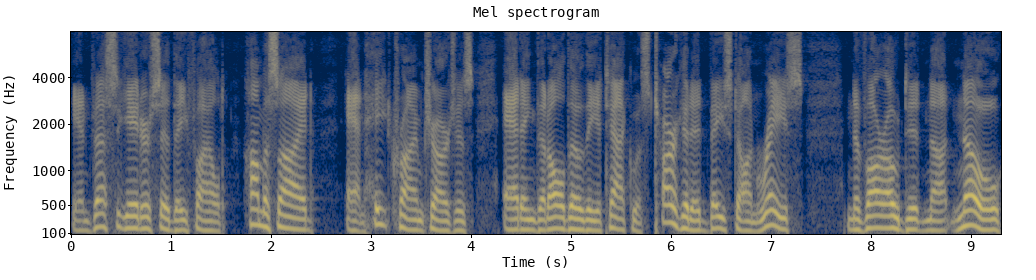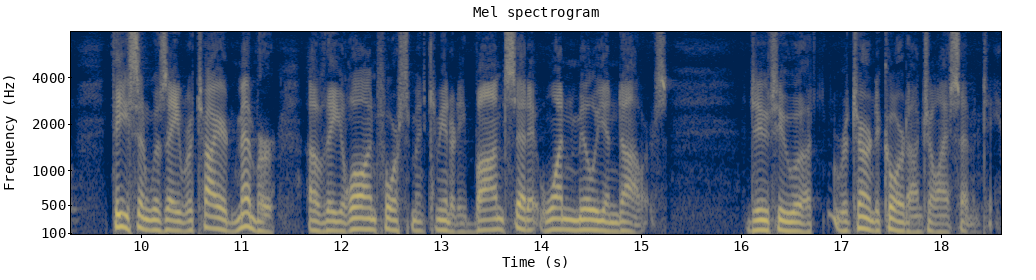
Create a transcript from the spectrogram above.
Investigators said they filed homicide and hate crime charges, adding that although the attack was targeted based on race, Navarro did not know Thiessen was a retired member of the law enforcement community. Bond set at $1 million due to a return to court on July 17th.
